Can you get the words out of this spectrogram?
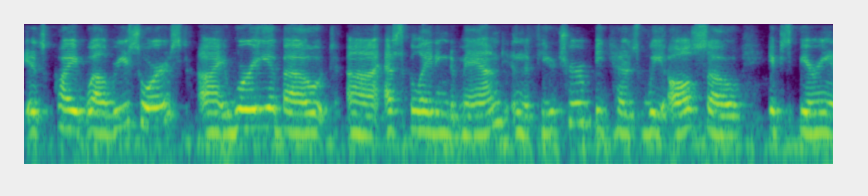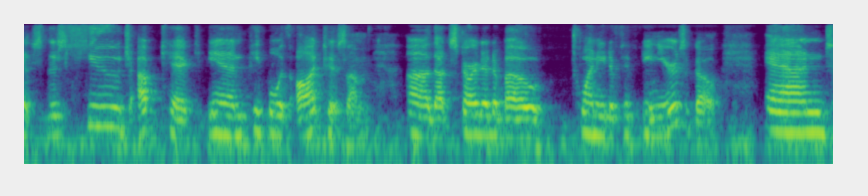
it's quite well resourced. I worry about uh, escalating demand in the future because we also experience this huge uptick in people with autism uh, that started about 20 to 15 years ago. And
